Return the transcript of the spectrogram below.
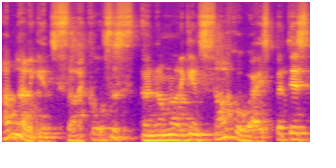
I'm not against cycles and I'm not against cycleways, but there's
